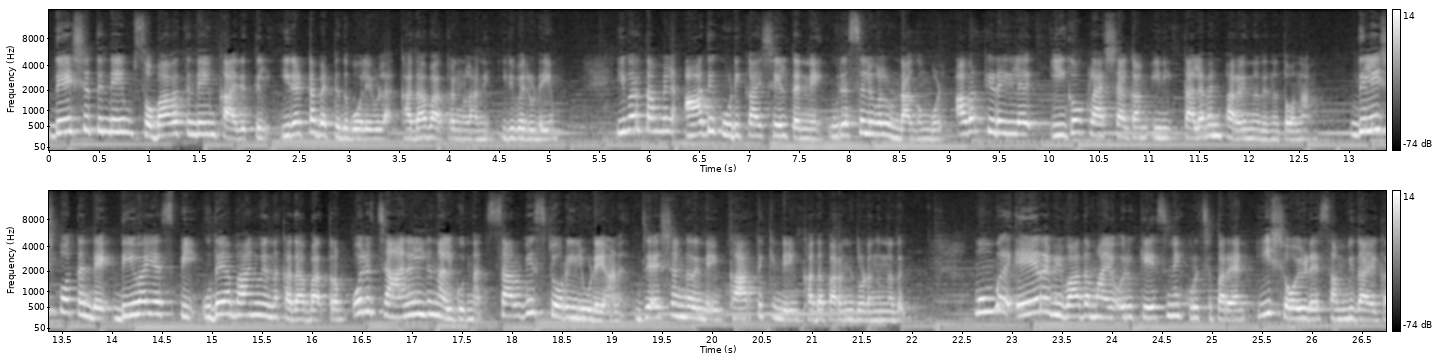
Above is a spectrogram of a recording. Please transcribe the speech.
ദേഷ്യത്തിന്റെയും സ്വഭാവത്തിന്റെയും കാര്യത്തിൽ ഇരട്ടപ്പെട്ടതുപോലെയുള്ള കഥാപാത്രങ്ങളാണ് ഇരുവരുടെയും. ഇവർ തമ്മിൽ ആദ്യ കൂടിക്കാഴ്ചയിൽ തന്നെ ഉരസലുകൾ ഉണ്ടാകുമ്പോൾ അവർക്കിടയിലെ ഈഗോ ക്ലാഷ് ആകാം ഇനി തലവൻ പറയുന്നതെന്ന് തോന്നാം. ദിലീഷ് പോത്തന്റെ ഡിവൈഎസ്പി ഉദയഭാനു എന്ന കഥാപാത്രം ഒരു ചാനലിന് നൽകുന്ന സർവീസ് സ്റ്റോറിയിലൂടെയാണ് ജയശങ്കറിന്റെയും കാർത്തിക്കിന്റെയും കഥ പറഞ്ഞു തുടങ്ങുന്നത്. മുമ്പ് ഏറെ വിവാദമായ ഒരു കേസിനെ കുറിച്ച് പറയാൻ ഈ ഷോയുടെ സംവിധായക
